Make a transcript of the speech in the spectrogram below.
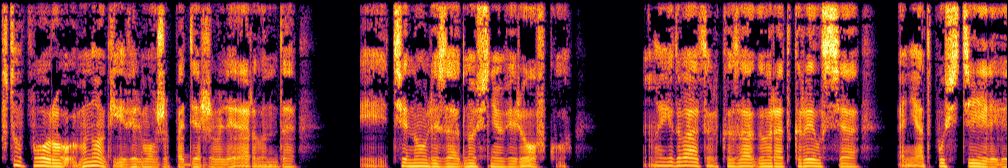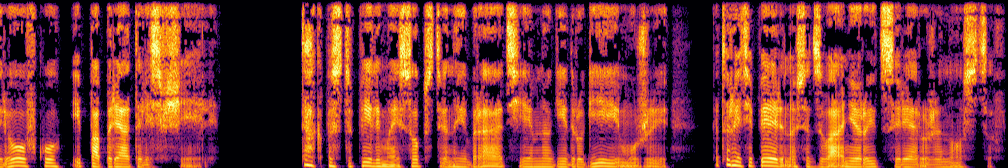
В ту пору многие вельможи поддерживали Эрланда и тянули заодно с ним веревку, но едва только заговор открылся, они отпустили веревку и попрятались в щели. Так поступили мои собственные братья и многие другие мужи, которые теперь носят звание рыцаря-оруженосцев.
